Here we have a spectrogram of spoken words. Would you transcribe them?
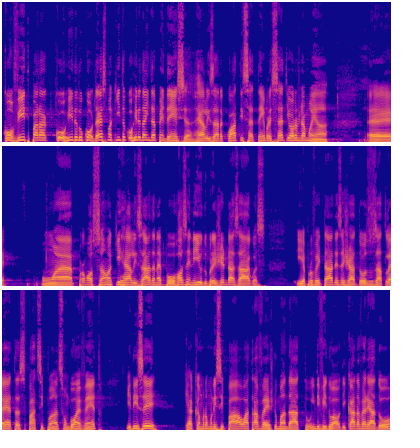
Convite para a corrida do 15ª Corrida da Independência, realizada 4 de setembro às 7 horas da manhã. É, uma promoção aqui realizada né, por Rosenildo, Brejeiro das Águas. E aproveitar, desejar a todos os atletas, participantes, um bom evento e dizer que a Câmara Municipal, através do mandato individual de cada vereador,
